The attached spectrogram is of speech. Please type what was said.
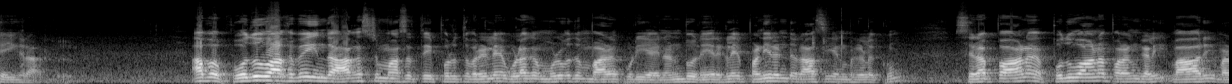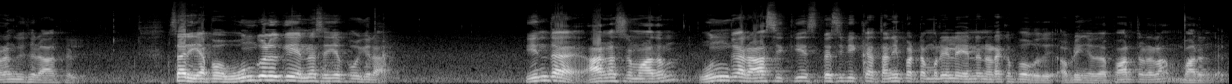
செய்கிறார்கள். அப்போ பொதுவாகவே இந்த ஆகஸ்ட் மாதத்தை பொறுத்தவரையிலே உலகம் முழுவதும் வாழக்கூடிய நண்பு நேர்களே பனிரெண்டு ராசி என்பர்களுக்கும் சிறப்பான பொதுவான பலன்களை வாரி வழங்குகிறார்கள். சரி அப்போ உங்களுக்கு என்ன செய்ய போகிறார்? இந்த ஆகஸ்ட் மாதம் உங்கள் ராசிக்கு ஸ்பெசிஃபிக்காக தனிப்பட்ட முறையில் என்ன நடக்க போகுது அப்படிங்கிறத பார்த்துடலாம் வாருங்கள்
